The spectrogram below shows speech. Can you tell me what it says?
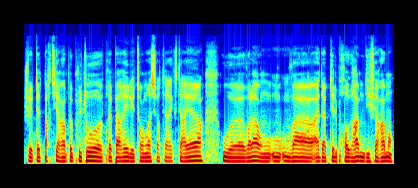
je vais peut-être partir un peu plus tôt préparer les tournois sur terre extérieure ou voilà on va adapter le programme différemment.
